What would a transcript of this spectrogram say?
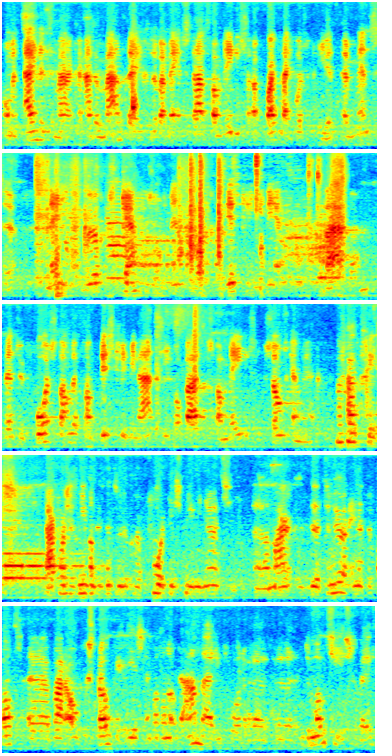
om een einde te maken aan de maatregelen waarmee een staat van medische apartheid wordt gecreëerd en mensen, Nederlandse burgers, kerngezonde mensen worden gediscrimineerd. Waarom bent u voorstander van discriminatie op basis van medische persoonskenmerken? Mevrouw de Vries, ja, voorzitter, niemand is natuurlijk voor discriminatie. Uh, maar de teneur in het debat uh, waarover gesproken is en wat dan ook de aanleiding voor uh, de motie is geweest,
